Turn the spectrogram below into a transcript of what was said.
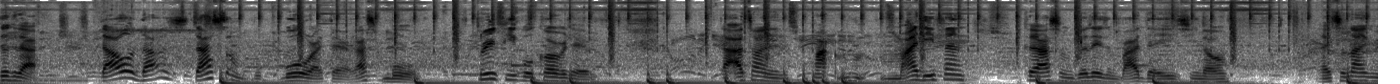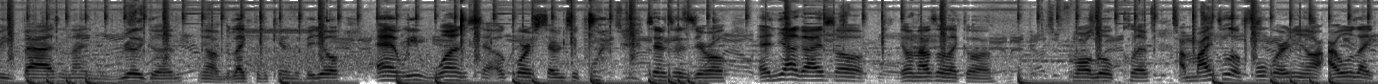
Look at that. That was, that was, that's some bull right there. That's bull. Three people covered him. I'm telling you, my, my defense could have some good days and bad days, you know. Like sometimes it be bad, sometimes it be really good, you know, like the beginning of the video. And we won, of course, 72 point, 72 0. And yeah, guys, so, you know, that was like a small little clip. I might do a full version, you know, I will like,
